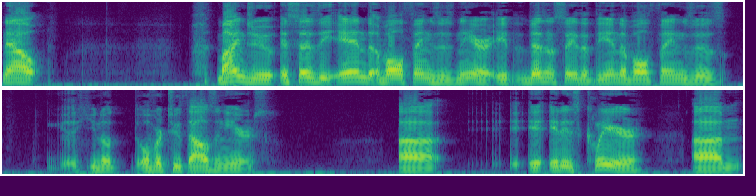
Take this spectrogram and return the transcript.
now, mind you, it says the end of all things is near. It doesn't say that the end of all things is, you know, over 2,000 years. Uh, it, it is clear, um,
